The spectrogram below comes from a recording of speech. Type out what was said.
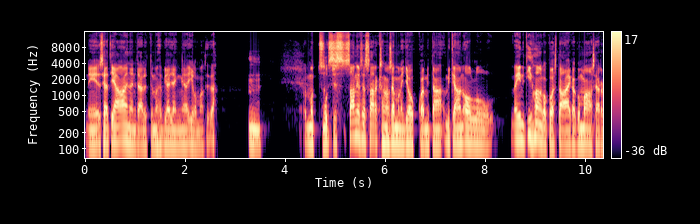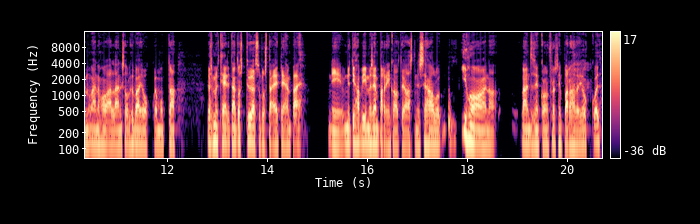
niin sieltä jää aina niitä älyttömän hyviä jengejä ilman sitä. Mm. Mutta Mut, siis San Jose Sarksan on semmoinen joukkue, mitä, mikä on ollut, ei nyt ihan koko sitä aikaa, kun mä oon seurannut NHL, niin se on hyvä joukkue, mutta jos me nyt heitetään tuosta työsulusta eteenpäin, niin nyt ihan viimeiseen parin kauteen asti, niin sehän on ollut ihan aina läntisen konferenssin parhaita joukkueita.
